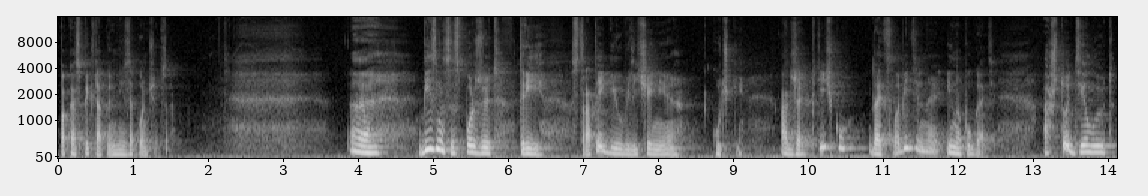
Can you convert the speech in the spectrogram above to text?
пока спектакль не закончится. Э, бизнес использует три стратегии увеличения кучки. Отжать птичку, дать слабительное и напугать. А что делают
